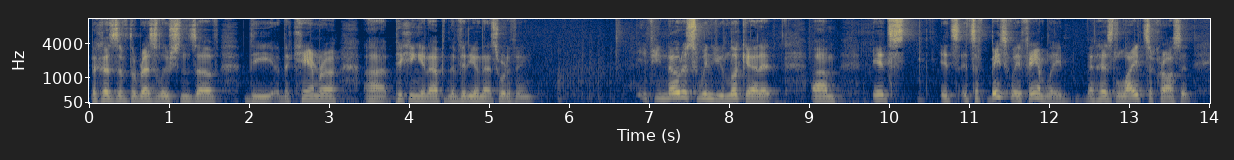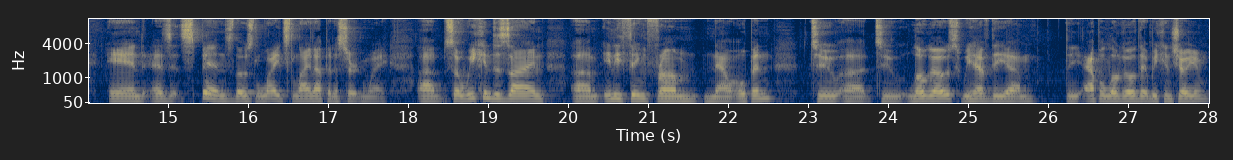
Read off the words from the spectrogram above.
because of the resolutions of the the camera uh, picking it up and the video and that sort of thing if you notice when you look at it, um, it's it's it's a, basically a fan blade that has lights across it, and as it spins, those lights line up in a certain way. Um, so we can design um, anything from now open to uh, to logos. We have the um, the Apple logo that we can show you.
